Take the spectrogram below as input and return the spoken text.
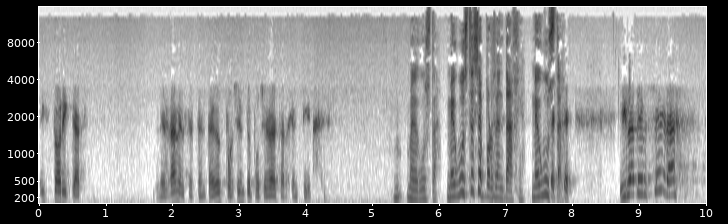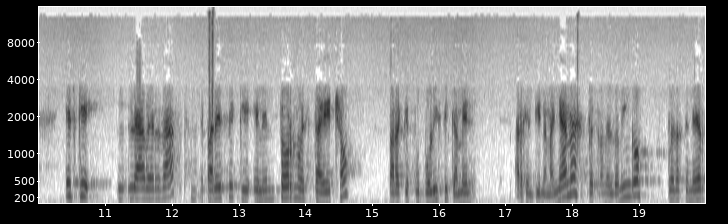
históricas le dan el 72% de posibilidades a Argentina. Me gusta, me gusta ese porcentaje, me gusta. y la tercera es que la verdad me parece que el entorno está hecho para que futbolísticamente Argentina mañana, perdón, el domingo, pueda tener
